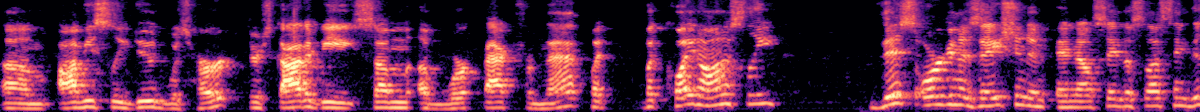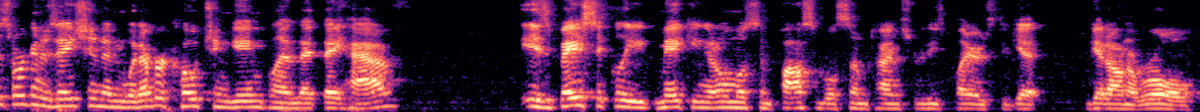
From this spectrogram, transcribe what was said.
Um, obviously, dude was hurt. There's got to be some work back from that. But but quite honestly, this organization and, and I'll say this last thing: this organization and whatever coaching game plan that they have is basically making it almost impossible sometimes for these players to get get on a roll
